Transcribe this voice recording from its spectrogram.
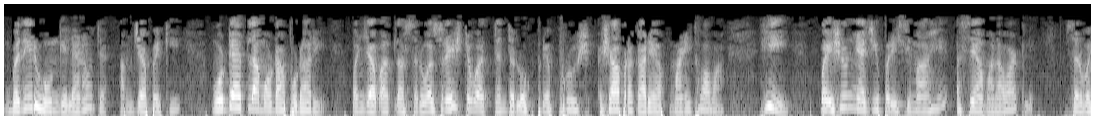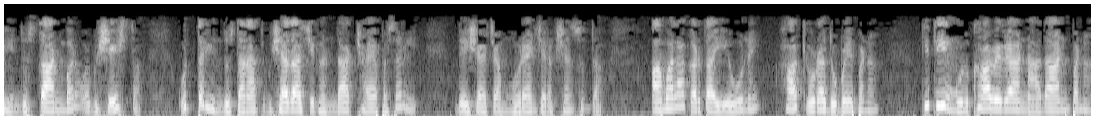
बधीर होऊन गेल्या नव्हत्या. आमच्यापैकी मोठ्यातला मोठा पुढारी पंजाबातला सर्वश्रेष्ठ व अत्यंत लोकप्रिय पुरुष अशा प्रकारे अपमानित व्हावा. ही पैशून्याची परिसीमा आहे असे आम्हाला वाटले. सर्व हिंदुस्थानभर व विशेषतः उत्तर हिंदुस्थानात विषादाची घनदाट छाया पसरली. देशाच्या मोहऱ्यांचे रक्षण सुद्धा. आम्हाला करता येऊ नये हा केवढा दुबळेपणा. किती मुलखा वेगळा नादानपणा.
